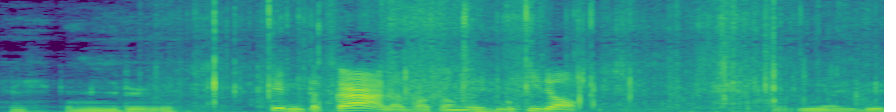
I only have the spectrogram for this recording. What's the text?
เฮ้ยก็มีเด้อเต็มตะกร้าแล้วบ่อตองเลยเมื่อกี้ดอกใหญ่เด้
